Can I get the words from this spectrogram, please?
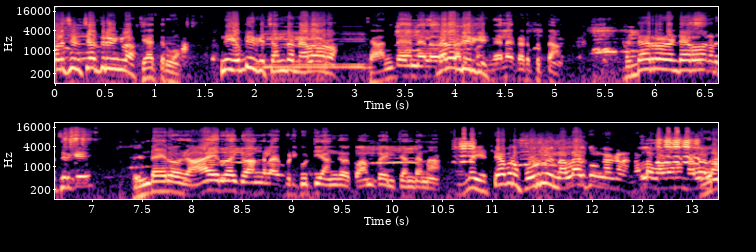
வளர்ச்சி சேர்த்துருவீங்களா? சேர்த்துருவோம். நீ எப்படி இருக்கு சந்தை நிலவரம் சந்தை நில விலை எப்படி இருக்கு? விலை கடுப்பு தான் ரெண்டாயிரம் ரூபா ரெண்டாயிரம் ரூபா கிடைச்சிருக்கு. ரெண்டாயிரம் ஆயிரம் ரூபாய்க்கு வாங்கலாம். இப்படி குட்டி அங்க பாம்பேல் சந்தைனா. ஆனா எட்டாயிரம் பொருள் நல்லா இருக்கும் நல்லா வளரும் நல்லா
